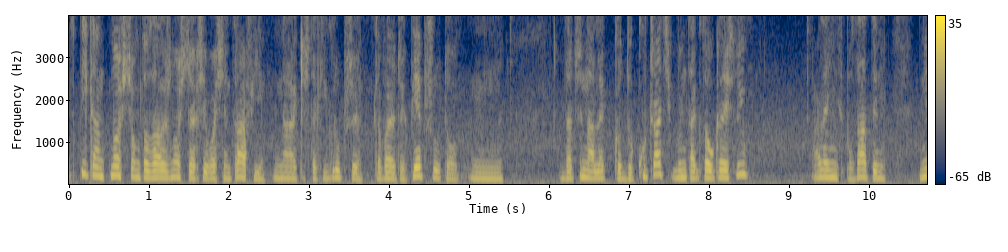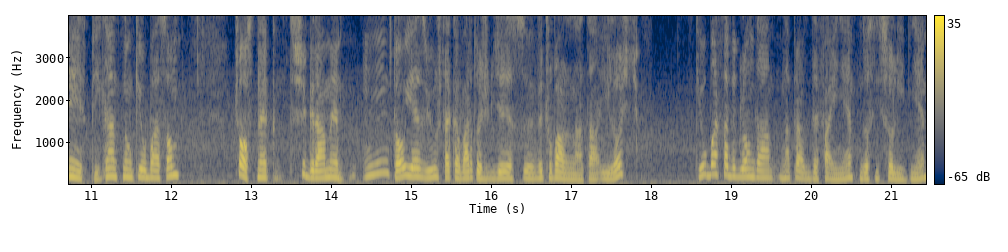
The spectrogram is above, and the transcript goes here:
Z pikantnością to w zależności jak się właśnie trafi na jakiś taki grubszy kawałeczek pieprzu, to mm, zaczyna lekko dokuczać, bym tak to określił, ale nic poza tym nie jest pikantną kiełbasą. Czosnek 3 gramy mm, to jest już taka wartość, gdzie jest wyczuwalna ta ilość. Kiełbasa wygląda naprawdę fajnie, dosyć solidnie.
